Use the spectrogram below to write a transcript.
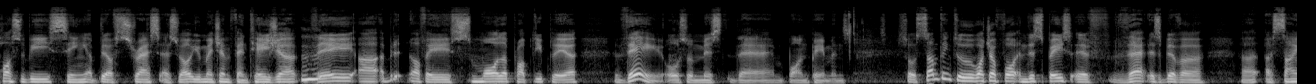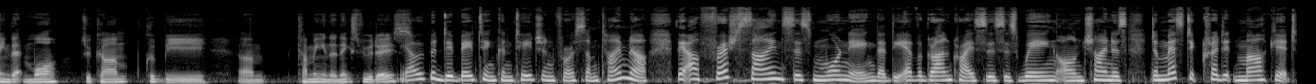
possibly seeing a bit of stress as well. You mentioned Fantasia. Mm-hmm. They are a bit of a smaller property player. They also missed their bond payments. So something to watch out for in this space. If that is a bit of a, uh, a sign that more to come could be um, coming in the next few days? Yeah, we've been debating contagion for some time now. There are fresh signs this morning that the Evergrande crisis is weighing on China's domestic credit market.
